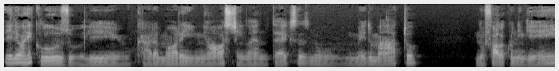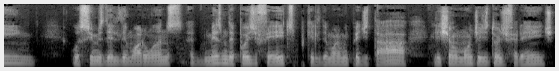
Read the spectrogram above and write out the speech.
ele é um recluso. Ele, o cara mora em Austin, lá no Texas, no, no meio do mato, não fala com ninguém. Os filmes dele demoram anos, é, mesmo depois de feitos, porque ele demora muito para editar. Ele chama um monte de editor diferente.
